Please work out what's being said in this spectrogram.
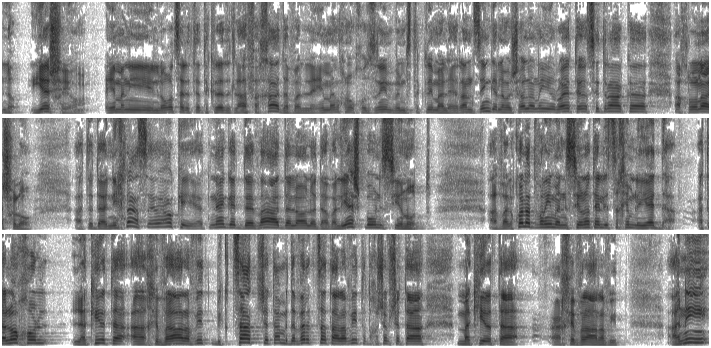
לא, יש היום. אם אני לא רוצה לתת קרדיט לאף אחד, אבל אם אנחנו חוזרים ומסתכלים על ערן זינגר, למשל, אני רואה את הסדרה האחרונה שלו. אתה יודע, נכנס, אוקיי, את נגד ועד, לא, לא יודע, אבל יש בו ניסיונות. אבל כל הדברים, הניסיונות האלה צריכים לידע. אתה לא יכול להכיר את החברה הערבית בקצת, כשאתה מדבר קצת ערבית, אתה חושב שאתה מכיר את החברה הערבית. אני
